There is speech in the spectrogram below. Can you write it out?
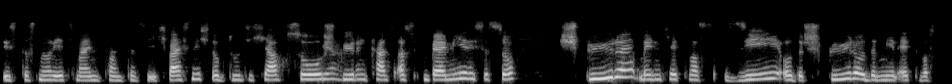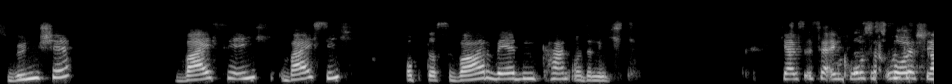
ist das nur jetzt meine Fantasie? Ich weiß nicht, ob du dich auch so ja. spüren kannst. Also bei mir ist es so, spüre, wenn ich etwas sehe oder spüre oder mir etwas wünsche, weiß ich, weiß ich, ob das wahr werden kann oder nicht. Ja, das ist ja ein großer Unterschied.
